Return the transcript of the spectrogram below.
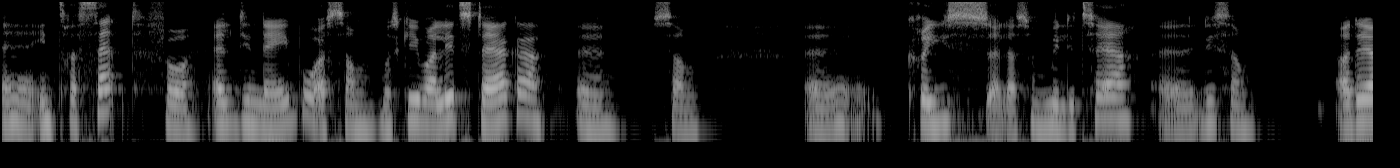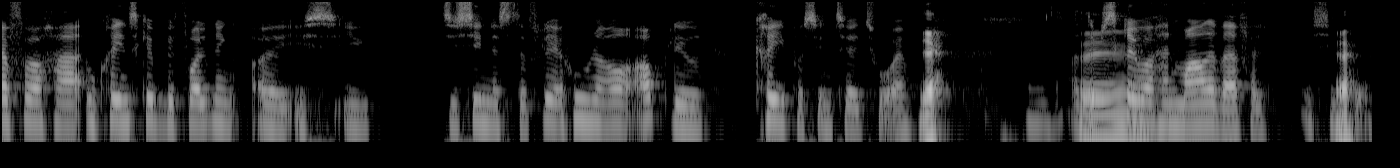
øh, interessant for alle de naboer, som måske var lidt stærkere, øh, som øh, krigs- eller sådan militær, øh, ligesom. Og derfor har ukrainske befolkning øh, i, i de seneste flere hundrede år oplevet krig på sin territorium. Ja. Og det, det beskriver han meget i hvert fald i sin ja. bøger.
